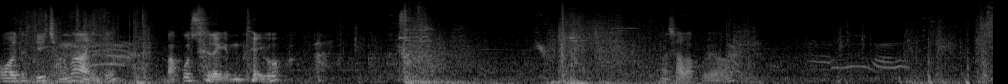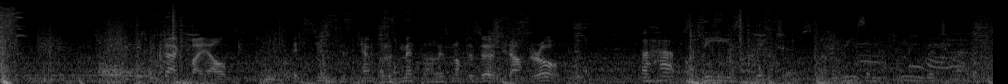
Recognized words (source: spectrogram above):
어 애들 딜 장난 아닌데? 막고 있어야 되겠는데 이거? 하나 잡았고요. It seems this temple of Mythal is not deserted after all. Perhaps these creatures are the reason few return from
